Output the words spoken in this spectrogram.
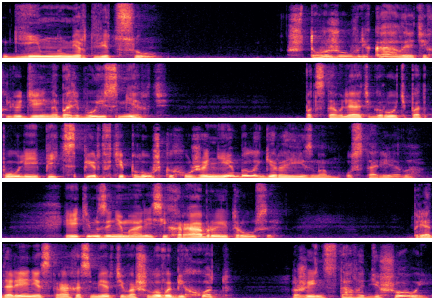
гимн мертвецу – что же увлекало этих людей на борьбу и смерть? Подставлять грудь под пули и пить спирт в теплушках уже не было героизмом, устарело. Этим занимались и храбрые трусы. Преодоление страха смерти вошло в обиход. Жизнь стала дешевой.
